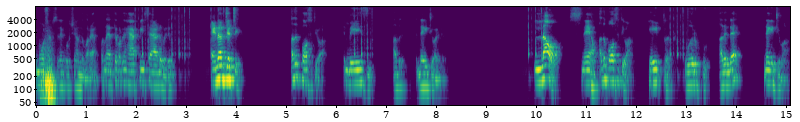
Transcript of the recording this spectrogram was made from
ഇമോഷൻസിനെ കുറിച്ച് ഞാൻ പറയാം. അപ്പൊ നേരത്തെ പറഞ്ഞ ഹാപ്പി സാഡ് വരും. എനർജറ്റിക് അത് പോസിറ്റീവാണ് ലേസി അത് നെഗറ്റീവായിട്ട് ലവ് സ്നേഹം. അത് പോസിറ്റീവാണ് ഹേറ്റ്രഡ് വെറുപ്പ്. അതിന്റെ നെഗറ്റീവാണ്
